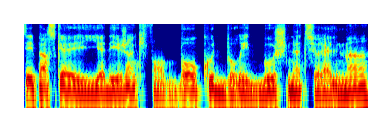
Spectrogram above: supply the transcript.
sais, parce qu'il y a des gens qui font beaucoup de bruit de bouche naturellement.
